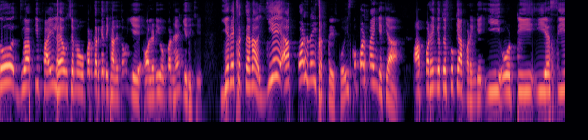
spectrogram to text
तो जो आपकी फ़ाइल है उसे मैं ओपन करके दिखा देता हूँ। ये ऑलरेडी ओपन है ये देखिए। ये देख सकते हैं ना ये आप पढ़ नहीं सकते इसको। इसको पढ़ पाएँगे क्या? आप पढ़ेंगे तो इसको क्या पढ़ेंगे? ई ओ टी ई एस सी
